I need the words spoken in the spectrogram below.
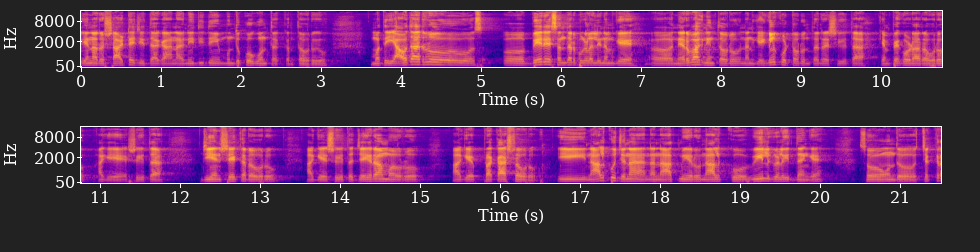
ಏನಾದ್ರು ಶಾರ್ಟೇಜ್ ಇದ್ದಾಗ ನಾವು ನಿಧಿ ಮುಂದಕ್ಕೆ ಹೋಗುವಂತಕ್ಕಂಥವ್ರು ಮತ್ತು ಯಾವುದಾದ್ರೂ ಬೇರೆ ಸಂದರ್ಭಗಳಲ್ಲಿ ನಮಗೆ ನೆರವಾಗಿ ನಿಂತವರು, ನನಗೆ ಹೆಗ್ಲು ಕೊಟ್ಟವರು ಅಂತಂದರೆ ಶ್ರೀಯುತ ಕೆಂಪೇಗೌಡರವರು, ಹಾಗೆಯೇ ಶ್ರೀಯುತ ಜಿ ಎನ್ ಶೇಖರ್ ಅವರು ಹಾಗೆ ಶ್ರೀಯುತ ಜಯರಾಮ್ ಅವರು ಹಾಗೆ ಪ್ರಕಾಶ್ ಅವರು ಈ ನಾಲ್ಕು ಜನ ನನ್ನ ಆತ್ಮೀಯರು, ನಾಲ್ಕು ವೀಲ್ಗಳು ಇದ್ದಂಗೆ, ಸೊ ಒಂದು ಚಕ್ರ,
